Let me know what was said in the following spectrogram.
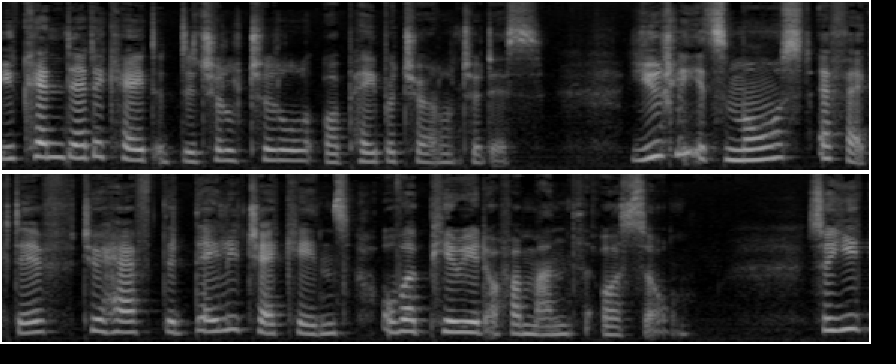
you can dedicate a digital or paper journal to this. Usually, it's most effective to have the daily check ins over a period of a month or so. So you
